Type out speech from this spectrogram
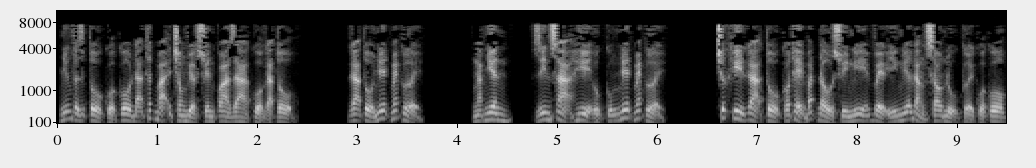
những vật tổ của cô đã thất bại trong việc xuyên qua da của gà tổ gà tổ nết mép cười. Ngạc nhiên, jin xạ hi ủ cũng nết mép cười. Trước khi gạ tổ có thể bắt đầu suy nghĩ về ý nghĩa đằng sau nụ cười của cô,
